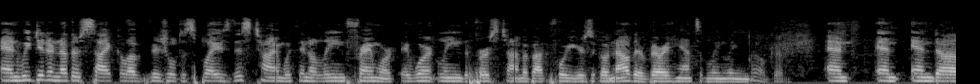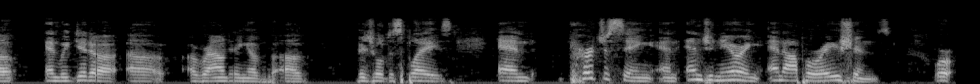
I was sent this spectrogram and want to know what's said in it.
and we did another cycle of visual displays. This time within a lean framework. They weren't lean the first time about four years ago. Now they're very handsomely lean Oh, good. and and and uh, and we did a a, a rounding of, of visual displays, and purchasing and engineering and operations were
